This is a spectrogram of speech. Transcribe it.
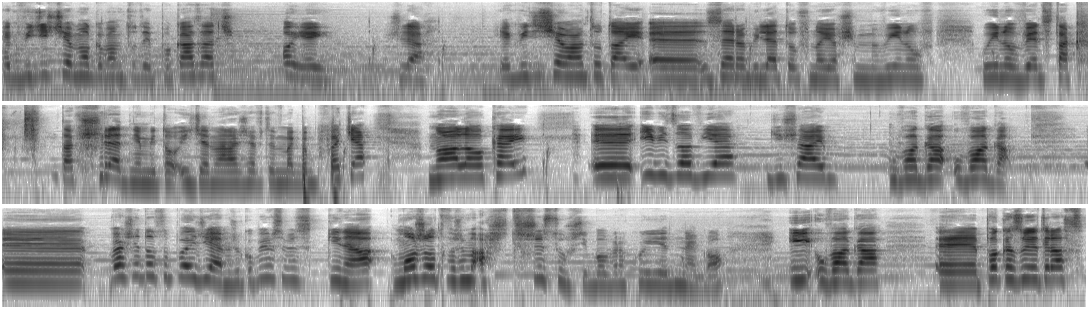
Jak widzicie, mogę wam tutaj pokazać. Ojej, źle. Jak widzicie, mam tutaj e, 0 biletów, no i 8 winów, winów, więc tak, tak średnio mi to idzie na razie w tym mega bufecie. No ale okej. E, I widzowie, dzisiaj, uwaga, uwaga. E, właśnie to, co powiedziałem, że kupiłem sobie skina. Może otworzymy aż 3 sushi, bo brakuje jednego. I uwaga, e, pokazuję teraz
